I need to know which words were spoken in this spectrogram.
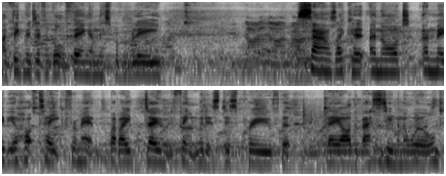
I think the difficult thing, and this probably sounds like a, an odd and maybe a hot take from it, but I don't think that it's disproved that they are the best team in the world.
